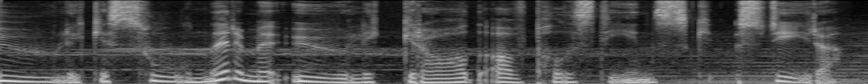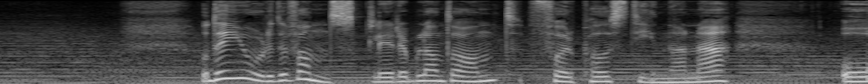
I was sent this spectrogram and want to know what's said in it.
ulike soner med ulik grad av palestinsk styre. Og det gjorde det vanskeligere bl.a. for palestinerne å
